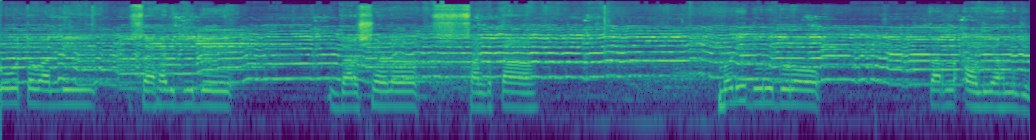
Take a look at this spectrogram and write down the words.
ਕੋਤਵਾਲੀ ਸਾਹਿਬ ਜੀ ਦੇ ਦਰਸ਼ਨ, ਸੰਗਤਾਂ ਬੜੀ ਦੂਰੋਂ ਦੂਰੋਂ ਕਰਨ ਆਉਂਦੀਆਂ ਹਨ ਜੀ।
